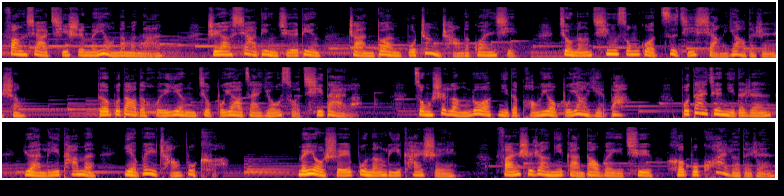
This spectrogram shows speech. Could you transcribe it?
放下其实没有那么难，只要下定决定斩断不正常的关系，就能轻松过自己想要的人生。得不到的回应，就不要再有所期待了。总是冷落你的朋友，不要也罢；不待见你的人，远离他们也未尝不可。没有谁不能离开谁。凡是让你感到委屈和不快乐的人，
